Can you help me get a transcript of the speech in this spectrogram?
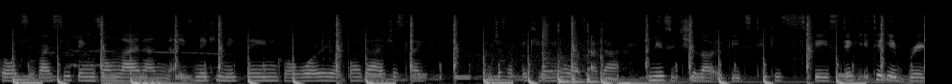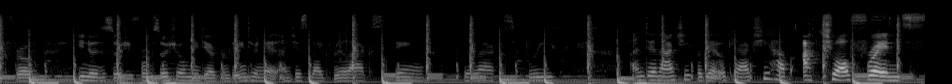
thoughts. If I see things online and it's making me think or worry or bother, I just like I'm just like, okay, you know what, Ada, you need to chill out a bit, take a space, take take a break from you know the social from social media, from the internet, and just like relax, think, relax, breathe, and then I actually forget. Okay, I actually have actual friends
